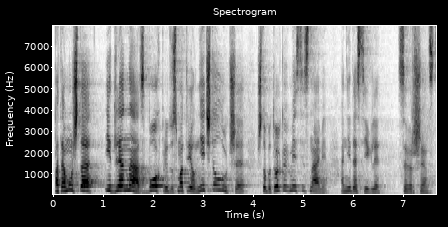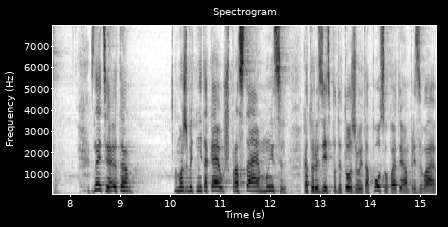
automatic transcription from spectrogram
Потому что и для нас Бог предусмотрел нечто лучшее, чтобы только вместе с нами они достигли совершенства. Знаете, это может быть не такая уж простая мысль, который здесь подытоживает апостол, поэтому я вам призываю,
